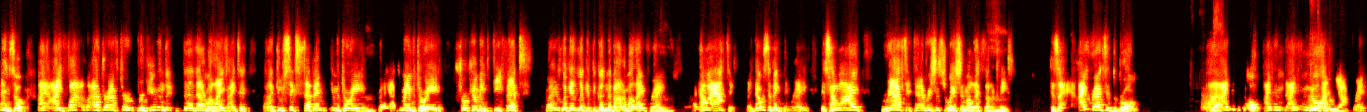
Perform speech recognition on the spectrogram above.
and so i i after after reviewing the, the, that in my life i had to uh, do six seven inventory Mhm. right after my inventory shortcomings defects right look at look at the good and the bad of my life right Mhm. and how I acted, right? That was the big thing, right? Is how I reacted to every situation in my life that Mhm. I faced. Because I, I reacted the wrong. I- Yeah. I, didn't know, I didn't, I didn't know how to react, right?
